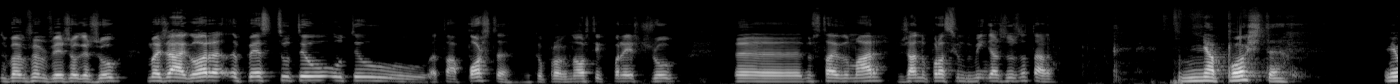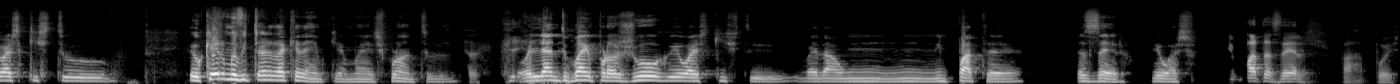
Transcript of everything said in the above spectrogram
vamos, vamos ver jogo a jogo, mas já agora peço-te o teu, o teu, a tua aposta, o teu prognóstico para este jogo uh, no Estádio do Mar, já no próximo domingo às duas da tarde. Minha aposta, eu acho que isto. Eu quero uma vitória da académica, mas pronto, olhando bem para o jogo, eu acho que isto vai dar um, um empate a, zero, eu acho. Empate a zero, pá, pois.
